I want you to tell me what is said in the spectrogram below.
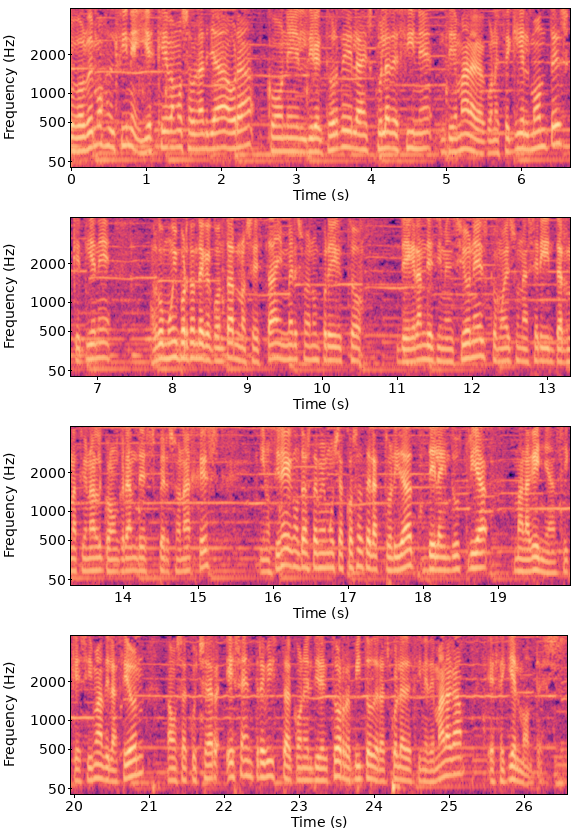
Pues volvemos al cine y es que vamos a hablar ya ahora con el director de la Escuela de Cine de Málaga, con Ezequiel Montes, que tiene algo muy importante que contarnos. Está inmerso en un proyecto de grandes dimensiones, como es una serie internacional con grandes personajes, y nos tiene que contar también muchas cosas de la actualidad de la industria malagueña. Así que sin más dilación, vamos a escuchar esa entrevista con el director, repito, de la Escuela de Cine de Málaga, Ezequiel Montes.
